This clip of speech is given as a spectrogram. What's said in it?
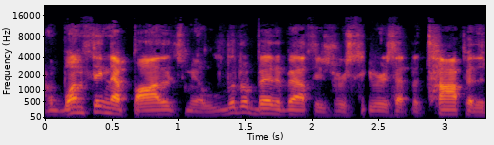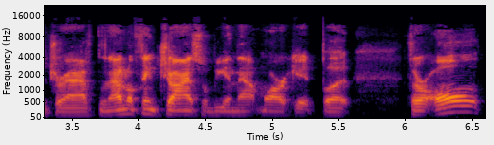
one thing that bothers me a little bit about these receivers at the top of the draft, and I don't think Giants will be in that market, but they're all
